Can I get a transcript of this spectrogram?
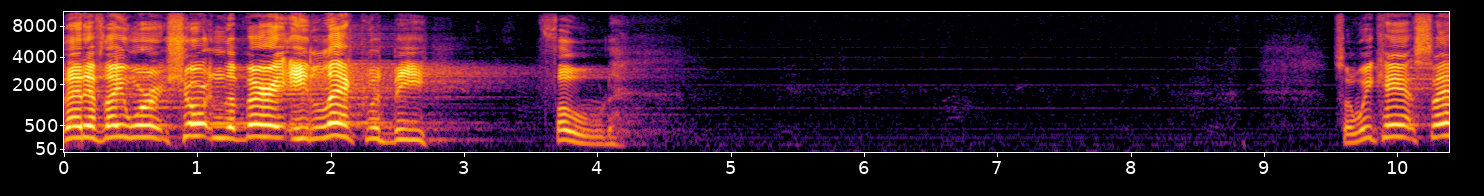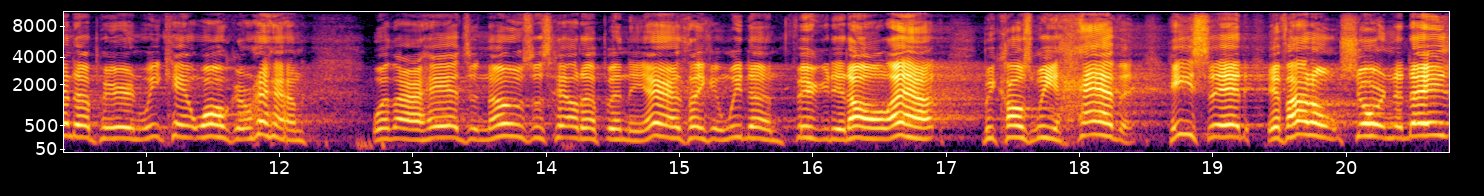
that if they weren't shortened, the very elect would be fooled. So we can't stand up here and we can't walk around with our heads and noses held up in the air thinking we done figured it all out because we haven't. He said, if I don't shorten the days,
